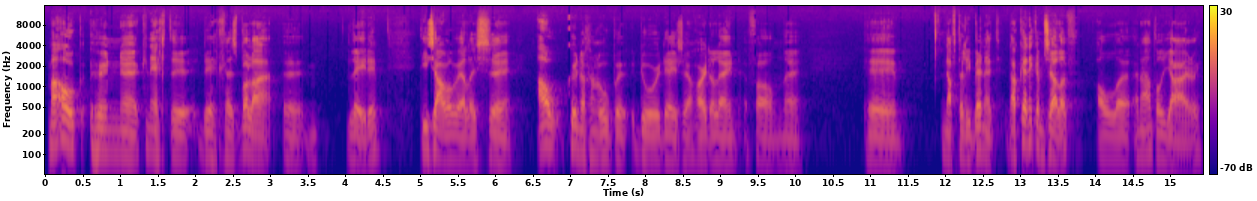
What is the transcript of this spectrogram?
Maar ook hun knechten, de Hezbollah leden, die zouden wel eens au kunnen gaan roepen door deze harde lijn van Naftali Bennett. Nou ken ik hem zelf al een aantal jaren.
